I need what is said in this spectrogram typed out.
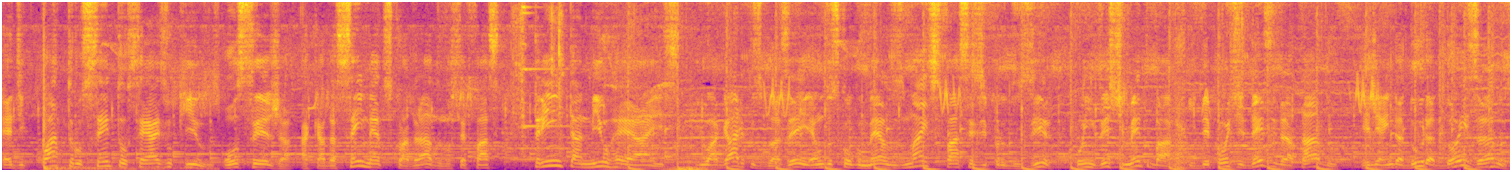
é de 400 reais o quilo, ou seja, a cada 100 metros quadrados você faz 30 mil reais. E o Agaricus blazei é um dos cogumelos mais fáceis de produzir com investimento baixo. E depois de desidratado, ele ainda dura dois anos.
